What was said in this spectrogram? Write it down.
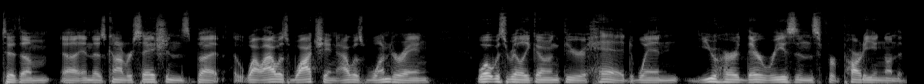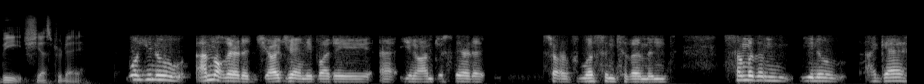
to them uh, in those conversations. But while I was watching, I was wondering what was really going through your head when you heard their reasons for partying on the beach yesterday. Well, you know, I'm not there to judge anybody. Uh, you know, I'm just there to sort of listen to them, and some of them, you know, I guess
